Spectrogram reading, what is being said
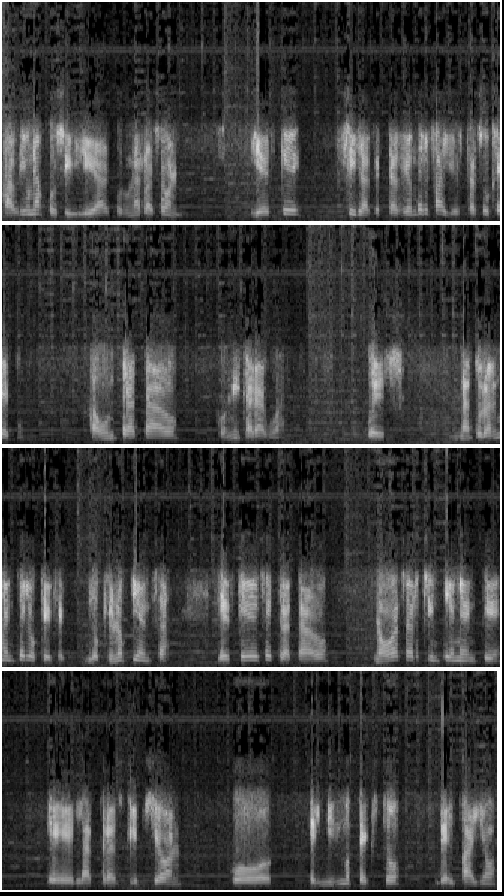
abre una posibilidad por una razón, y es que si la aceptación del fallo está sujeto a un tratado con Nicaragua, pues naturalmente lo que lo que uno piensa es que ese tratado no va a ser simplemente eh, la transcripción o el mismo texto del fallo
